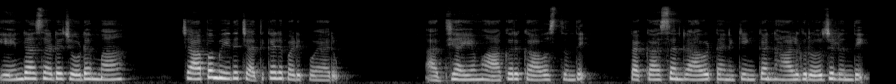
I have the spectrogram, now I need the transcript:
ఏం రాశాడో చూడమ్మా. చాప మీద చతికల పడిపోయారు. అధ్యాయం ఆఖరు కావస్తుంది. ప్రకాశం రావటానికి ఇంకా నాలుగు రోజులుంది.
